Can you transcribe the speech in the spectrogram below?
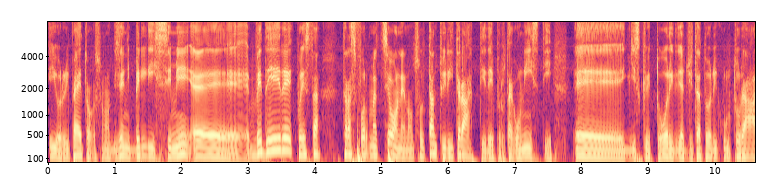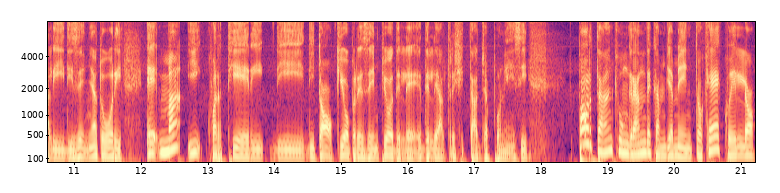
io ripeto che sono disegni bellissimi, eh, vedere questa trasformazione, non soltanto i ritratti dei protagonisti, eh, gli scrittori, gli agitatori culturali, i disegnatori, eh, ma i quartieri di, di, Tokyo, per esempio, e delle, delle altre città giapponesi. Porta anche un grande cambiamento che è quello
